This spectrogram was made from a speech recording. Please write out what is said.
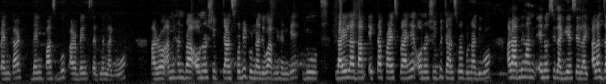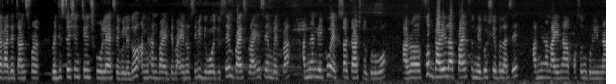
PAN card bank passbook আৰু বেংক ষ্টেটমেণ্ট লাগিব আৰু আমি খান পৰা অনাৰশ্বিপ ট্ৰান্সফাৰ বি কৰি দিব আপুনি খানকে এইটো গাড়ী লা দাম একটা প্ৰাইচ পৰাহে অনাৰশ্বিপ বি ট্ৰান্সফাৰ কৰি দিব আৰু আপুনি খান এন অ' চি লাগি আছে লাইক আলাগ জেগাতে ট্ৰান্সফাৰ ৰেজিষ্ট্ৰেশ্যন চেঞ্জ কৰিলে আছে গ'লে তো আমি খান পৰা এতিয়া এন অ' চি বি দিব এইটো ছেম প্ৰাইচ পৰাহে ছেম ৰেট পৰা আপুনি খানকে একো এক্সট্ৰা চাৰ্জ নকৰিব আৰু সব গাড়ী লা প্ৰাইচ নেগোচিয়েবল আছে আপনি খান আইনা পছন্দ কৰি না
